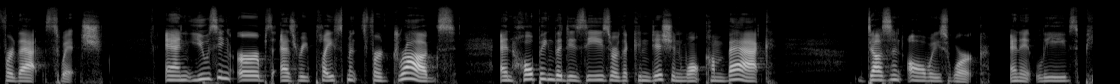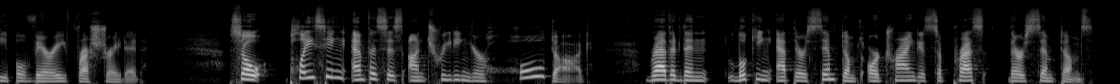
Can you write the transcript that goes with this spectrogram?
for that switch. And using herbs as replacements for drugs and hoping the disease or the condition won't come back doesn't always work and it leaves people very frustrated. So, placing emphasis on treating your whole dog rather than looking at their symptoms or trying to suppress their symptoms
